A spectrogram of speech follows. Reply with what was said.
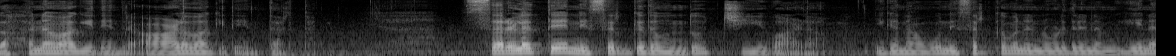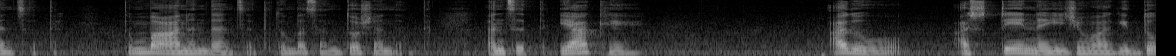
ಗಹನವಾಗಿದೆ ಅಂದರೆ ಆಳವಾಗಿದೆ ಅಂತ ಅರ್ಥ. ಸರಳತೆ ನಿಸರ್ಗದ ಒಂದು ಜೀವಾಳ. ಈಗ ನಾವು ನಿಸರ್ಗವನ್ನು ನೋಡಿದರೆ ನಮಗೇನು ಅನಿಸುತ್ತೆ? ತುಂಬ ಆನಂದ ಅನಿಸುತ್ತೆ, ತುಂಬ ಸಂತೋಷ ಅನ್ನತ್ತೆ, ಅನಿಸುತ್ತೆ. ಯಾಕೆ? ಅದು ಅಷ್ಟೇ ನೈಜವಾಗಿದ್ದು,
